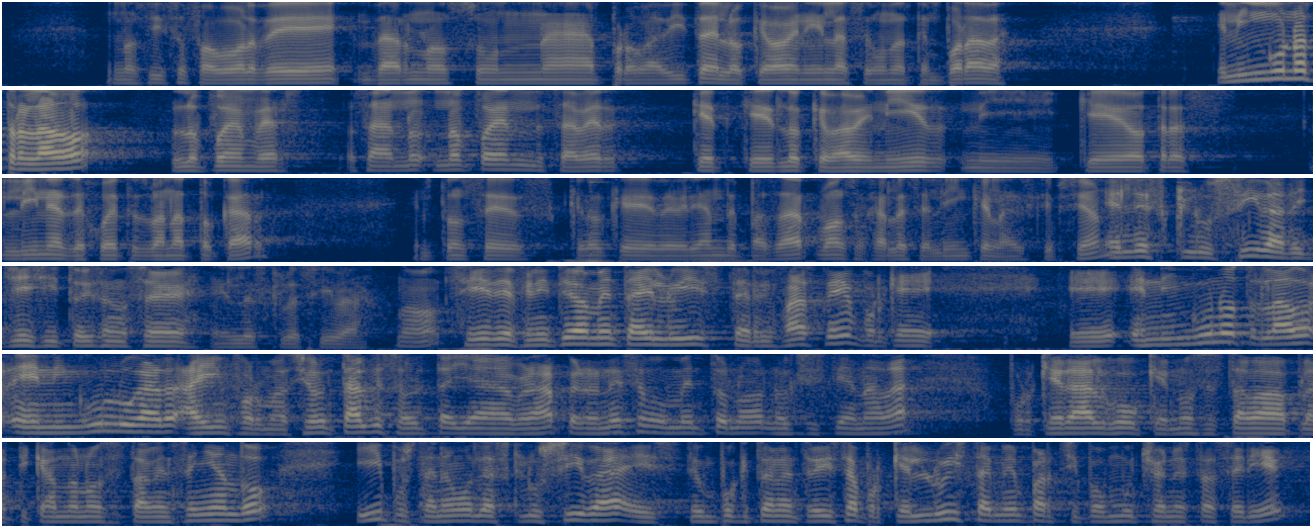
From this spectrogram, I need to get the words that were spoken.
nos hizo favor de darnos una probadita de lo que va a venir en la segunda temporada. En ningún otro lado lo pueden ver. O sea, no, no pueden saber qué, qué es lo que va a venir ni qué otras líneas de juguetes van a tocar. Entonces, creo que deberían de pasar. Vamos a dejarles el link en la descripción. Es la exclusiva de JC Toys and Sir. Es la exclusiva. ¿no? Sí, definitivamente ahí Luis te rifaste porque eh, en ningún otro lado, en ningún lugar hay información. Tal vez ahorita ya habrá, pero en ese momento no, no existía nada porque era algo que no se estaba platicando, no se estaba enseñando. Y pues tenemos la exclusiva, este, un poquito en la entrevista, porque Luis también participó mucho en esta serie,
